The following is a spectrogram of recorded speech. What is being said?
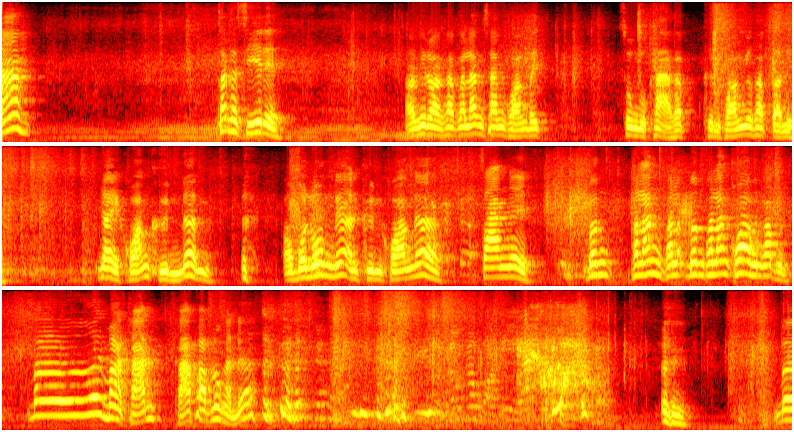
ฮะสังกะสีดิเอาพี่รองครับกำลังสั่งของไปส่งลูกค้าครับขึ้นของอยู่ครับตอนนี้ใหญ่ของขึ้นเด้อเอาบนลงเด้ออันขึ้นของเด้อสร้างเลยเบิ่งพลังเบิ่งพลังคว้าเพิ่นครับเพิ่น เบ้ยมาตรฐานขาพับลงหันเด้อเบ้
